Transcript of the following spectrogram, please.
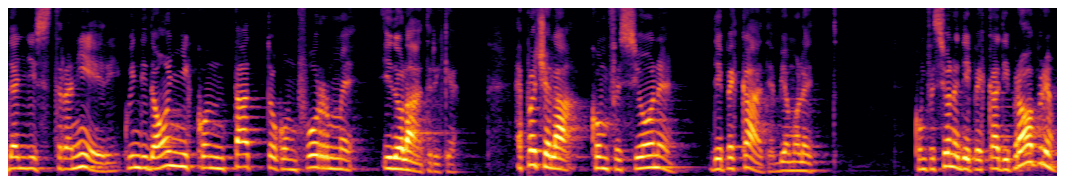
dagli stranieri, quindi da ogni contatto con forme idolatriche. E poi c'è la confessione dei peccati, abbiamo letto. Confessione dei peccati proprio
